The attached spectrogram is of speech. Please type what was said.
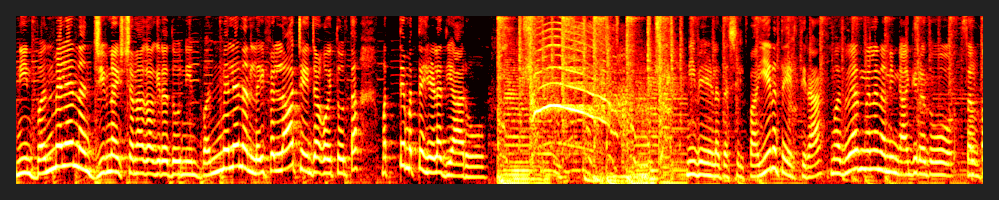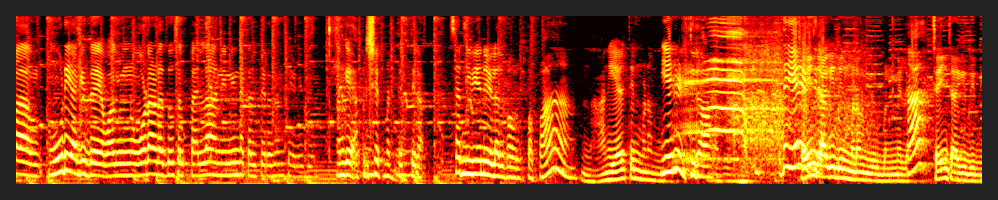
ನೀನು ಬಂದಮೇಲೆ ನನ್ನ ಜೀವನ ಇಷ್ಟು ಚೆನ್ನಾಗಾಗಿರೋದು ನೀನು ಬಂದಮೇಲೆ ನನ್ನ ಲೈಫೆಲ್ಲ ಚೇಂಜ್ ಆಗೋಯ್ತು ಅಂತ ಮತ್ತೆ ಮತ್ತೆ ಹೇಳೋದು ಯಾರು? ನೀವೇ ಹೇಳದ ಶಿಲ್ಪ ಏನಂತ ಹೇಳ್ತೀರಾ? ಮದುವೆ ಆದಮೇಲೆ ನಾನು ಹಿಂಗೆ ಆಗಿರೋದು ಸ್ವಲ್ಪ ಮೂಡಿ ಆಗಿದ್ದೆ ಯಾವಾಗಲೂ ಓಡಾಡೋದು ಸ್ವಲ್ಪ ಎಲ್ಲ ನಿನ್ನಿಂದ ಕಲ್ತಿರೋದು ಅಂತ ಹೇಳಿದ್ವಿ. ಹಂಗೆ ಅಪ್ರಿಷಿಯೇಟ್ ಮಾಡ್ತಿರ್ತೀರಾ? ಸರ್ ನೀವೇನು ಹೇಳಲ್ವಾ ಅವ್ರಿಗೆ ಪಾಪ? ನಾನು ಹೇಳ್ತೀನಿ ಮೇಡಮ್. ಏನು ಹೇಳ್ತೀರಾ? ಅದೇ ಏನು ಚೇಂಜ್ ಆಗಿದ್ದೀನಿ ಮೇಡಮ್ ಇವ್ರು ಬಂದಮೇಲೆ. ಹಾ? ಚೇಂಜ್ ಆಗಿದ್ದೀನಿ.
